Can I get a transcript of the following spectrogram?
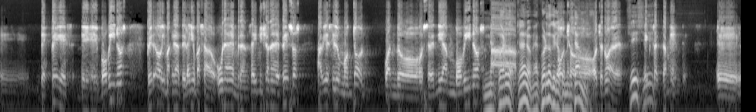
eh, despegues de bovinos, pero imagínate, el año pasado una hembra en 6 millones de pesos había sido un montón cuando se vendían bovinos. Me acuerdo, claro, me acuerdo que lo comentamos. 8, 9. Sí, sí. Exactamente. Eh,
